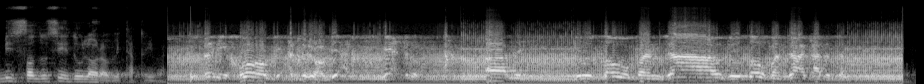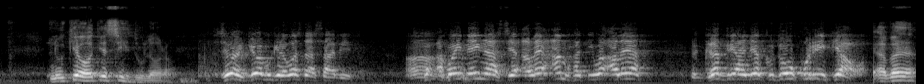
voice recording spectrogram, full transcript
20 صد و 30 دلار بی تقریبا بني خوم بيقتلوا بيقتلوا آمين. دو صوفا جاء ودو صوفا جاء قاعدة نوکی هاتی 30 دلار زين جو بقرا وسط سابيت أخوي ني ناسي علي أم هتي وعلي قدري أن يكدو كري فياو. اوه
